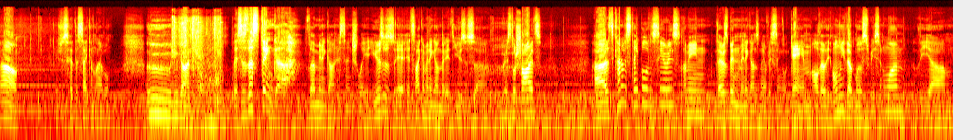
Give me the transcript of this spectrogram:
Oh, we just hit the second level. Ooh, new gun. This is the Stinger! The minigun, essentially. It uses, it, it's like a minigun, but it uses uh, crystal shards. Uh, it's kind of a staple of the series. I mean, there's been miniguns in every single game, although the, only the most recent one, the um,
